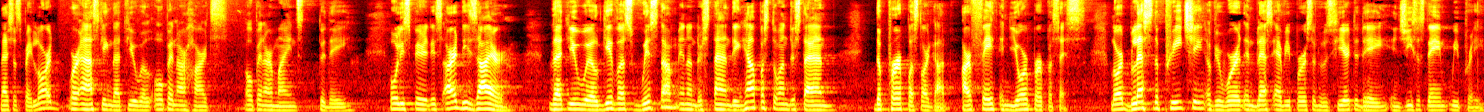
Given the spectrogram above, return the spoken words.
Let's just pray. Lord, we're asking that you will open our hearts, open our minds today. Holy Spirit, it's our desire that you will give us wisdom and understanding. Help us to understand the purpose, Lord God, our faith in your purposes. Lord, bless the preaching of your word and bless every person who's here today. In Jesus' name we pray.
